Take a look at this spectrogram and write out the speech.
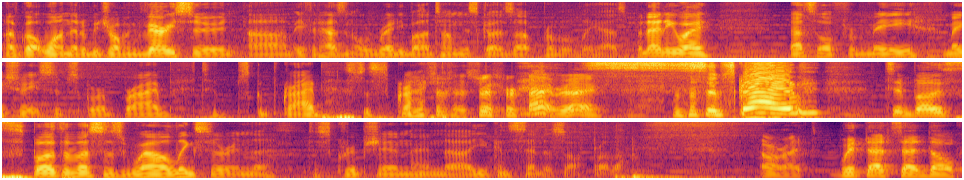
I've got one that'll be dropping very soon. Um, if it hasn't already by the time this goes up, probably has. But anyway, that's all from me. Make sure you subscribe to subscribe, subscribe, right, right. subscribe to both both of us as well. Links are in the description, and uh, you can send us off, brother. All right. With that said, though,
